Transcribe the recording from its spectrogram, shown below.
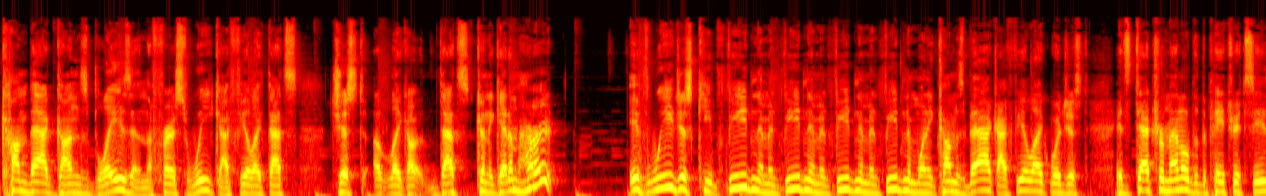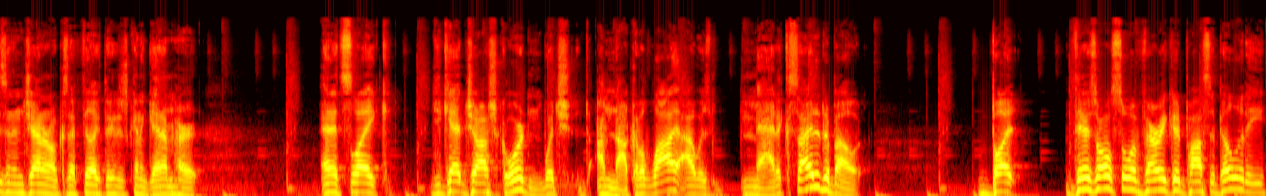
come back guns blazing in the first week. I feel like that's just a, like a, that's going to get him hurt. If we just keep feeding him and feeding him and feeding him and feeding him when he comes back, I feel like we're just it's detrimental to the Patriots season in general because I feel like they're just going to get him hurt. And it's like you get Josh Gordon, which I'm not going to lie, I was mad excited about. But there's also a very good possibility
